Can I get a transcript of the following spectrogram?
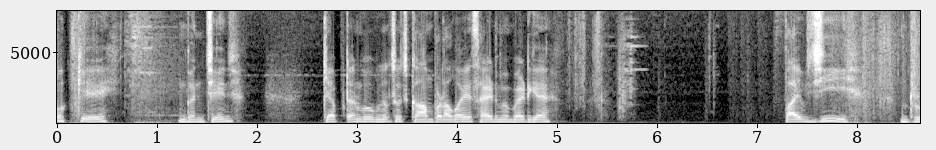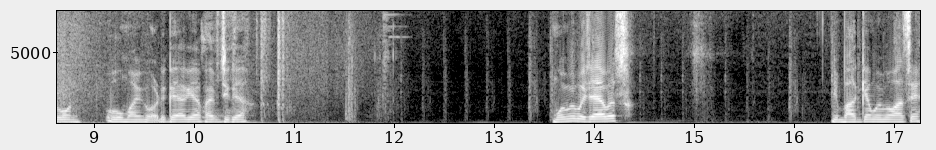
ओके। गन चेंज। कैप्टन को मतलब कुछ काम पड़ा हुआ है साइड में बैठ गया है। Five G, drone. Oh my god गया गया, फाइव जी गया। मुँह में बचाया बस। ये भाग गया मुँह में वहाँ से।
